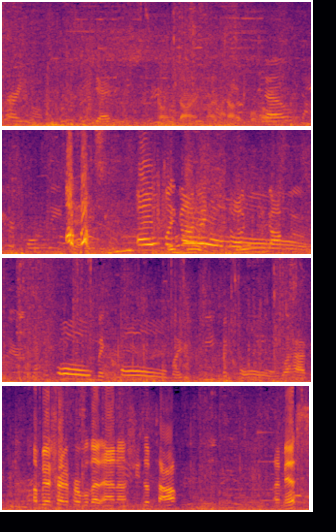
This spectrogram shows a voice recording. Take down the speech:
Where are you? Are you dead? No, I'm dying. I'm not at full health. No, you're totally dead. Oh my god, I Oh. thought you got moved. Oh, McCole, my sweet McCole. What happened? I'm gonna try to purple that Ana. She's up top. I miss.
